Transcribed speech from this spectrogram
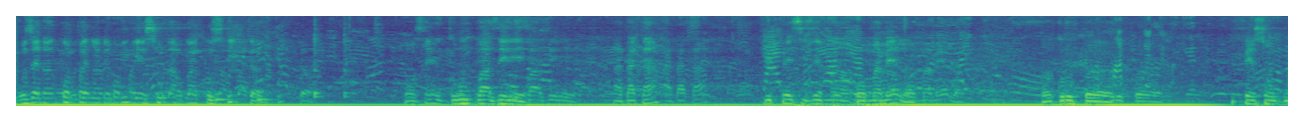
Vous êtes en compagnie de Big sous l'arbre acoustique. C'est un groupe basé à Dakar, plus précisément au Mamel. Un groupe qui fait son goût.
